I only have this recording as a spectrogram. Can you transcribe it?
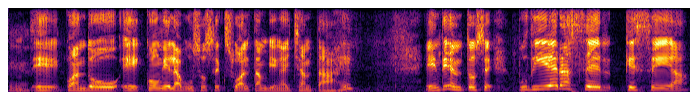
Eh, cuando eh, con el abuso sexual también hay chantaje. ¿Entiendes? Entonces, pudiera ser que sea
